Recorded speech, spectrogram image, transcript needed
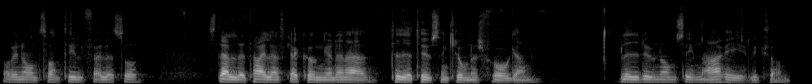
Och vid något sånt tillfälle så ställde thailändska kungen den här 10 000 kronors frågan. Blir du någonsin arg liksom?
